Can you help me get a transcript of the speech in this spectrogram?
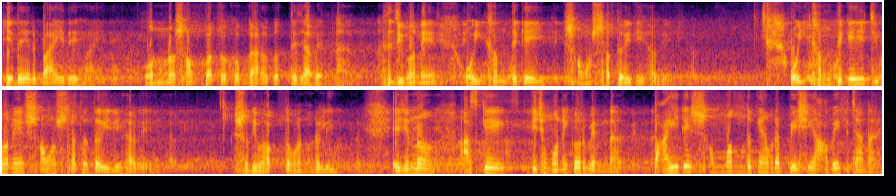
এদের বাইরে অন্য সম্পর্ক খুব গাঢ় করতে যাবেন না। জীবনে ওইখান থেকেই সমস্যা তৈরি হবে। ওইখান থেকেই জীবনের সমস্যাটা তৈরি হবে। শুধু ভক্তমণ্ডলী এই জন্য আজকে কিছু মনে করবেন না বাইরের সম্বন্ধকে আমরা বেশি আবেগ জানাই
